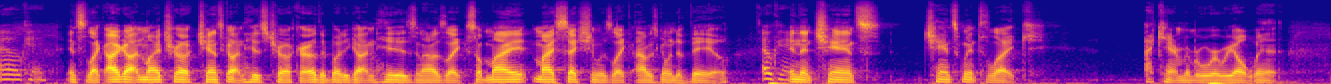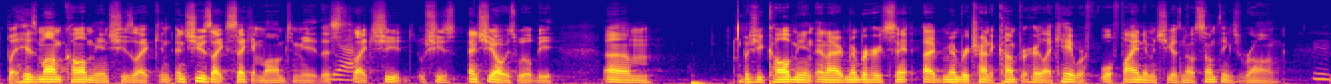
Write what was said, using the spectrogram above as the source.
Oh, okay. And so like I got in my truck, Chance got in his truck, our other buddy got in his, and I was like, so my my section was like I was going to Veyo, Okay. and then Chance Chance went to like I can't remember where we all went. But his mom called me and she's like and, and she was like second mom to me at this Yeah. like she she's and she always will be. Um but she called me and, and I remember her saying I remember trying to comfort her like, "Hey, we're, we'll find him." And she goes, "No, something's wrong." Hmm.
